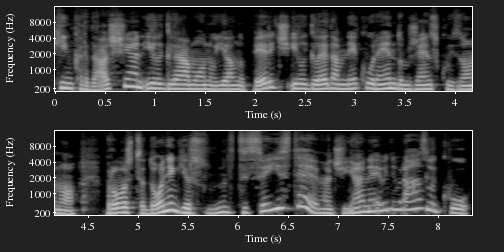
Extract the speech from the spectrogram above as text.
Kim Kardashian ili gledam onu Jelnu Perić ili gledam neku random žensku iz ono prološca donjeg jer su sve iste, znači ja ne vidim razliku,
